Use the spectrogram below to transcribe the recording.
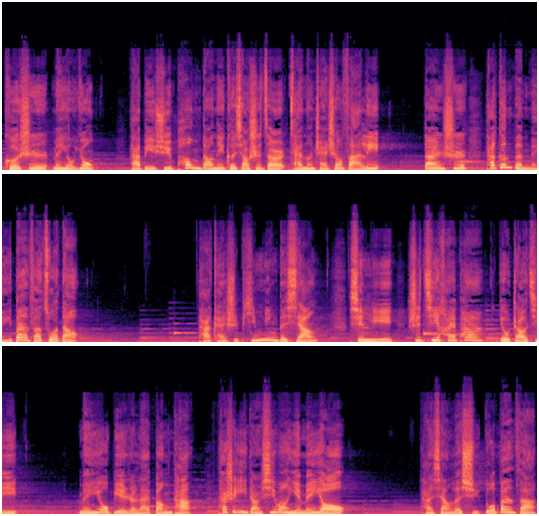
可是没有用，他必须碰到那颗小石子儿才能产生法力，但是他根本没办法做到。他开始拼命地想，心里是既害怕又着急。没有别人来帮他，他是一点希望也没有。他想了许多办法，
